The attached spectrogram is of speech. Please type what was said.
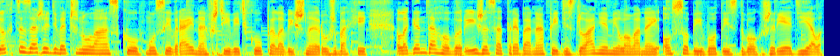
Kto chce zažiť väčšinu lásku, musí vraj navštíviť kúpele Vyšné ružbachy. Legenda hovorí, že sa treba napiť z dlane milovanej osoby vody z dvoch žriediel.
